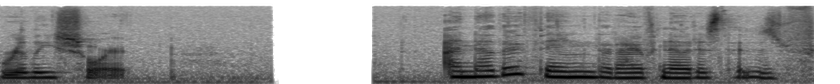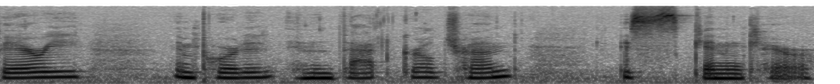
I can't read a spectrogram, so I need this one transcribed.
really short. Another thing that I've noticed that is very important in that girl trend is skincare.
